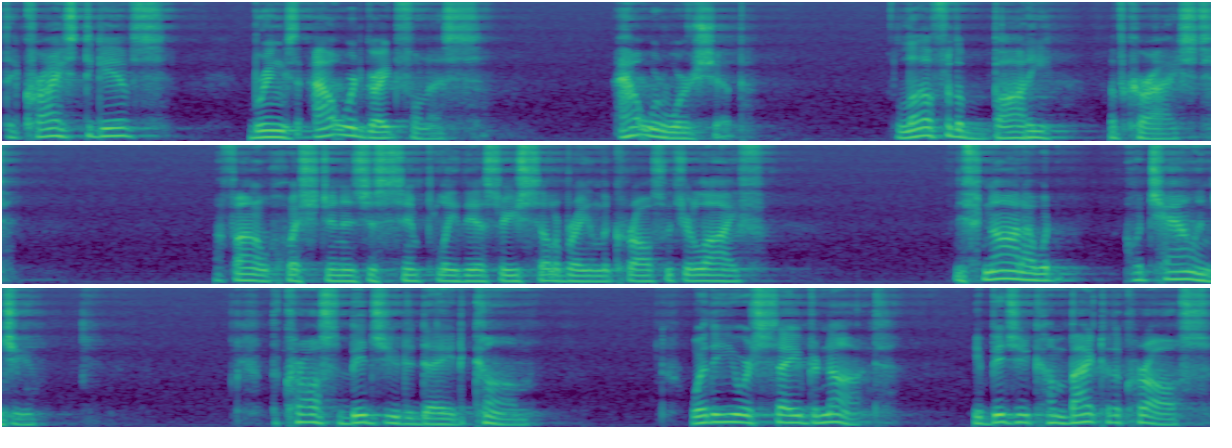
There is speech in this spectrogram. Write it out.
that Christ gives brings outward gratefulness, outward worship, love for the body of Christ. My final question is just simply this Are you celebrating the cross with your life? If not, I would, I would challenge you. The cross bids you today to come, whether you are saved or not. He bids you to come back to the cross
